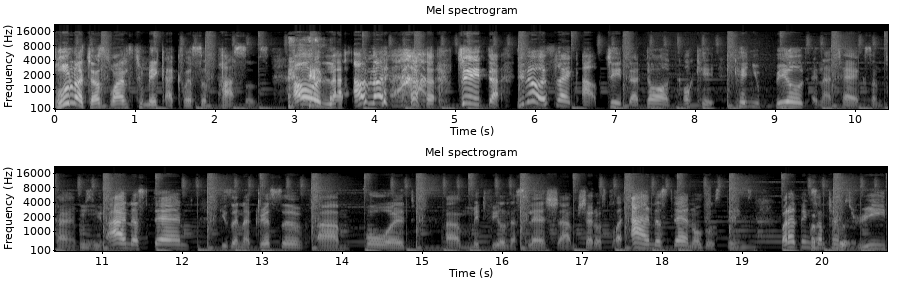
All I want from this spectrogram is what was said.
Bruno just wants to make aggressive passes. Oh, la- I'm not Jita. You know, it's like, ah, Jita, dog. Okay, can you build an attack sometimes? Mm. You- I understand he's an aggressive um, forward, um, midfielder slash um, shadow strike. I understand all those things, but I think sometimes read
